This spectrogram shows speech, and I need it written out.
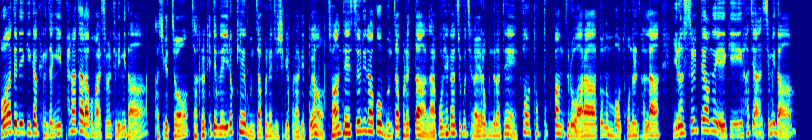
도와드리기가 굉장히 편하다라고 말씀을 드립니다. 아시겠죠? 자, 그렇기 때문에 이렇게 문자 보내주시길 바라겠고요. 저한테 3라고 문자 보냈다라고 해가지고 제가 여러분들한테 카카오톡 톡방 들어와라 또는 뭐 돈을 달라 이런 쓸데없는 얘기 하지 않습 니다.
